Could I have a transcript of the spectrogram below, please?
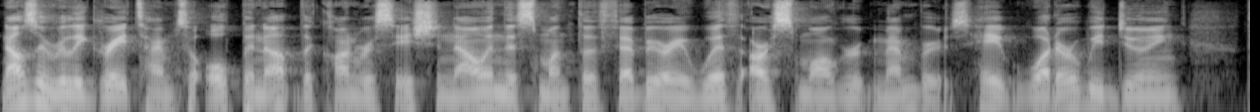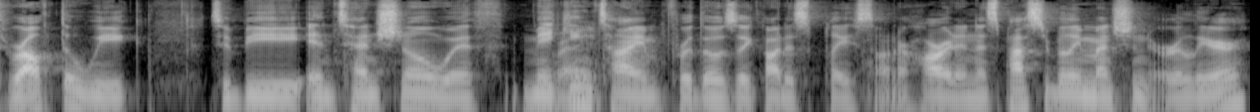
now's a really great time to open up the conversation now in this month of February with our small group members. Hey, what are we doing throughout the week to be intentional with making right. time for those that God has placed on our heart? And as Pastor Billy mentioned earlier,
